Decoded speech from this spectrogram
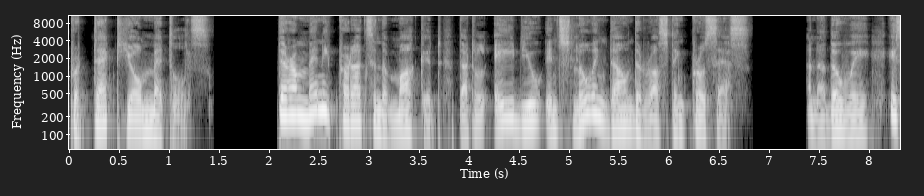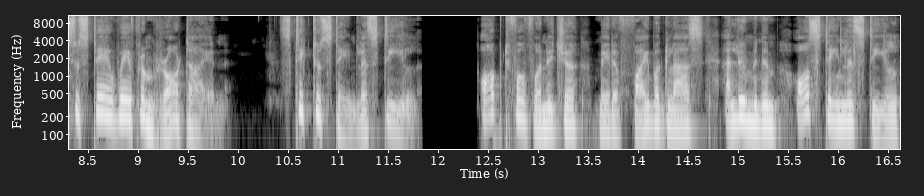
Protect your metals. There are many products in the market that will aid you in slowing down the rusting process. Another way is to stay away from wrought iron. Stick to stainless steel. Opt for furniture made of fiberglass, aluminum, or stainless steel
